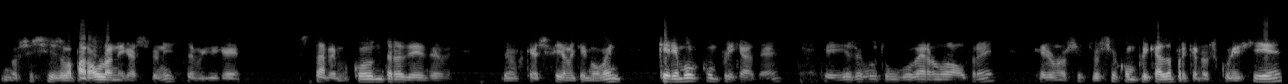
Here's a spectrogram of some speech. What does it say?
no sé si és la paraula negacionista, vull dir que estava en contra de, de, del que es feia en aquell moment, que era molt complicat, eh? que hi hagués hagut un govern o l'altre, era una situació complicada perquè no es coneixia,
